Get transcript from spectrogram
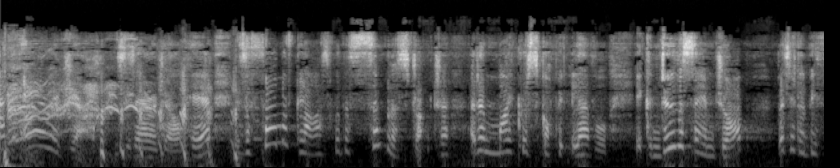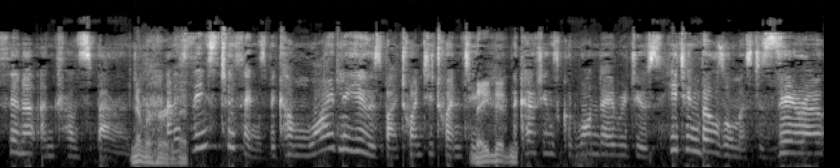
And aerogel, this is aerogel here, is a form of glass with a similar structure at a microscopic level. It can do the same job, but it'll be thinner and transparent. Never heard and of if these two things become widely used by 2020, They didn't. the coatings could one day reduce heating bills almost to zero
